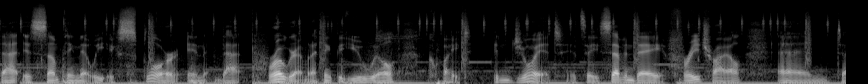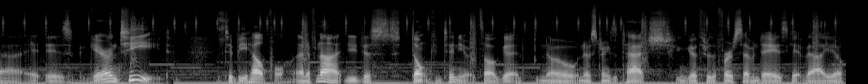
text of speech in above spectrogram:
that is something that we explore in that program. And I think that you will quite enjoy it. It's a seven day free trial and uh, it is guaranteed to be helpful. And if not, you just don't continue. It's all good. No no strings attached. You can go through the first seven days, get value,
